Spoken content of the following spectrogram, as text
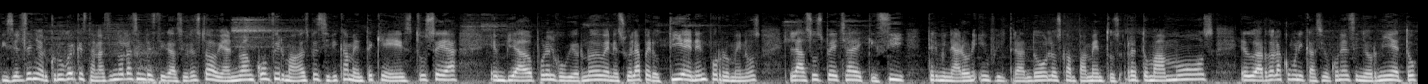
Dice el señor Kruger que están haciendo las investigaciones, todavía no han confirmado específicamente que esto sea enviado por el gobierno de Venezuela, pero tienen por lo menos la sospecha de que sí terminaron infiltrando los campamentos. Retomamos, Eduardo, la comunicación con el señor Nieto,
